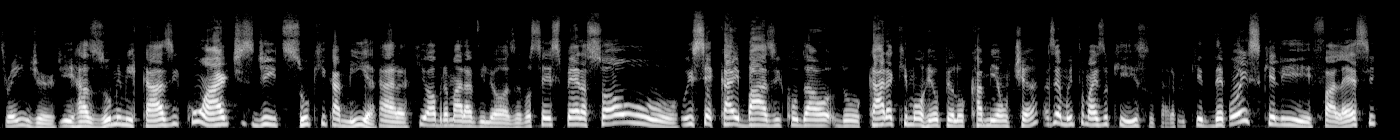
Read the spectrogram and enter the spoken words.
Stranger, de Hazumi Mikaze, com artes de Itsuki Kamiya. Cara, que obra maravilhosa. Você espera só o o, o Isekai básico da- do cara que morreu pelo caminhão Chan, mas é muito mais do que isso, cara. Porque depois que ele falece,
